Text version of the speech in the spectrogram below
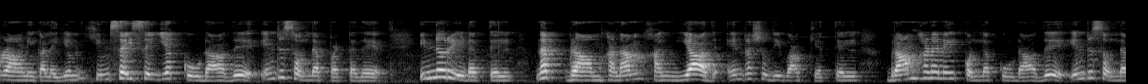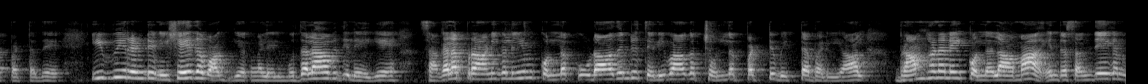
பிராணிகளையும் ஹிம்சை செய்யக்கூடாது என்று சொல்லப்பட்டது. இன்னொரு இடத்தில் ந பிராமணம் ஹன்யாத் என்ற சுதிவாக்கியத்தில் பிராமணனை கொல்லக்கூடாது என்று சொல்லப்பட்டது. இவ்விரண்டு நிஷேத வாக்கியங்களில் முதலாவதிலேயே சகல பிராணிகளையும் கொல்லக்கூடாது என்று தெளிவாக சொல்லப்பட்டு விட்டபடியால் பிராமணனை கொல்லலாமா என்ற சந்தேகம்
